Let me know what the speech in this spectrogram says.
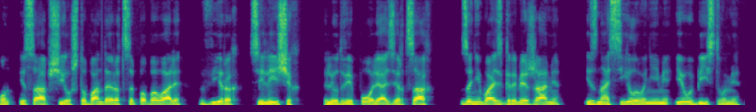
Он и сообщил, что бандеровцы побывали в Вирах, Селищах, Людвиполе, Озерцах, занимаясь грабежами, изнасилованиями и убийствами.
